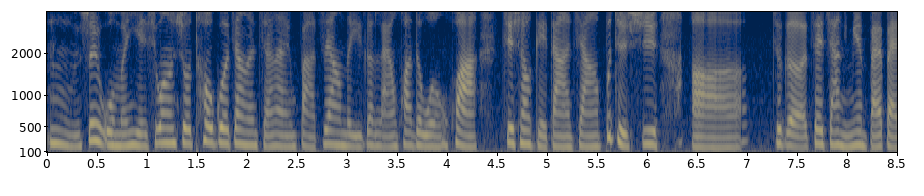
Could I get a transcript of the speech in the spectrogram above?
嗯，所以我们也希望说，透过这样的展览，把这样的一个兰花的文化介绍给大家，不只是呃。这个在家里面摆摆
